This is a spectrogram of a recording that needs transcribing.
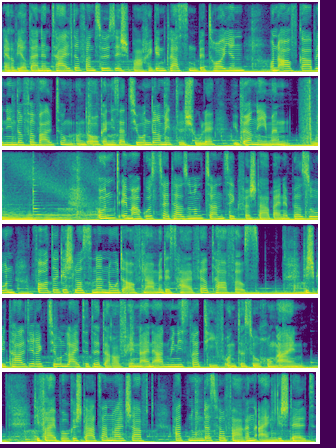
Er wird einen Teil der französischsprachigen Klassen betreuen und Aufgaben in der Verwaltung und Organisation der Mittelschule übernehmen. Und im August 2020 verstarb eine Person vor der geschlossenen Notaufnahme des HFR Tafers. Die Spitaldirektion leitete daraufhin eine Administrativuntersuchung ein. Die Freiburger Staatsanwaltschaft hat nun das Verfahren eingestellt,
